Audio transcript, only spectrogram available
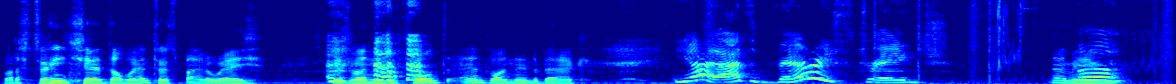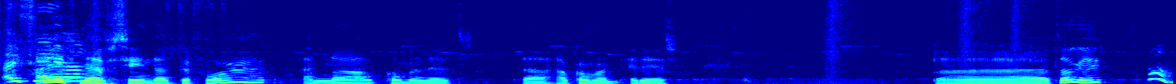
What a strange uh, double entrance, by the way. There's one in the front and one in the back. Yeah, that's very strange. I mean, Oh, I see. I've uh, never seen that before. I don't know how common it, uh, how common it is. But okay, Oh,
